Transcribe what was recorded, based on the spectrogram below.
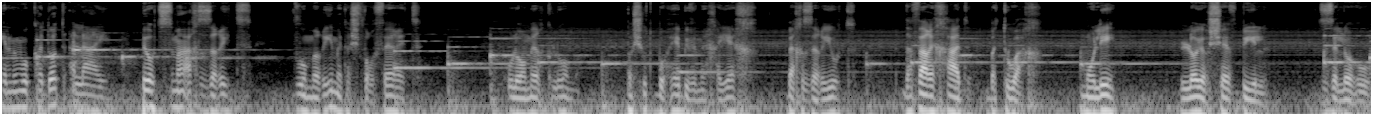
הן ממוקדות עליי בעוצמה אכזרית, והוא מרים את השפורפרת. הוא לא אומר כלום, פשוט בוהה בי ומחייך באכזריות. דבר אחד בטוח, מולי לא יושב ביל, זה לא הוא.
